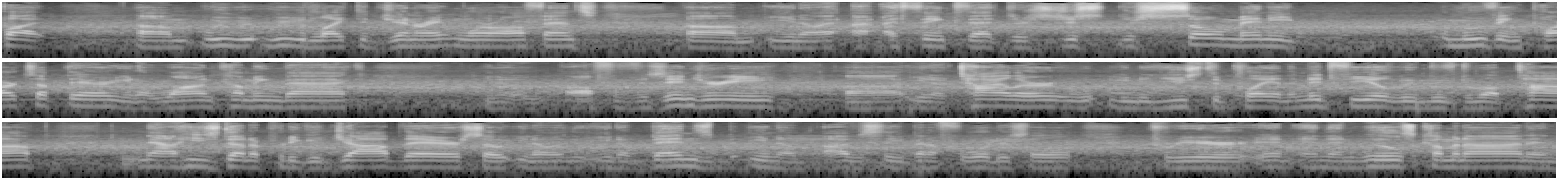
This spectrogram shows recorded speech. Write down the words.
But um, we, we would like to generate more offense. Um, you know, I, I, think that there's just there's so many moving parts up there. You know, Juan coming back, you know, off of his injury. Uh, you know, Tyler, you know, used to play in the midfield. We moved him up top. Now he's done a pretty good job there. So you know, you know, Ben's, you know, obviously been a forward his whole career, and, and then Will's coming on, and,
